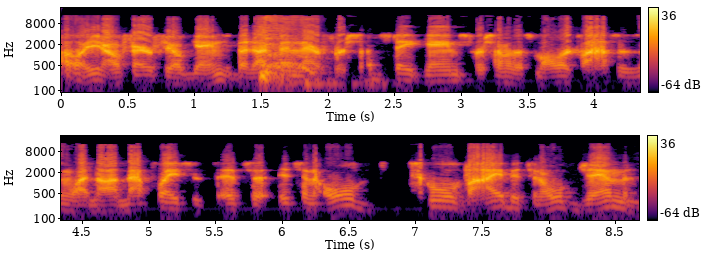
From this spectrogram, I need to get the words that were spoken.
oh, you know, Fairfield games, but I've been there for some state games for some of the smaller classes and whatnot. And that place, it's it's a, it's an old school vibe. It's an old gym, and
